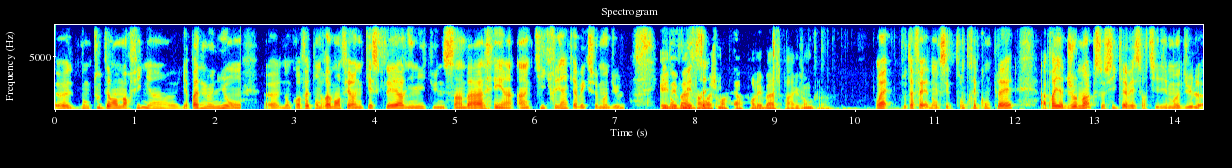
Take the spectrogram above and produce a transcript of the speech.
euh, donc tout est en morphing hein, il n'y a pas de menu on- donc en fait on peut vraiment faire une caisse claire limite une cymbale et un, un kick rien qu'avec ce module Et, donc, des basses, hein, très- moi je m'en sers pour les basses par exemple. Ouais, tout à fait. Donc c'est très, complet. Après, il y a Joe Mox aussi qui avait sorti des modules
